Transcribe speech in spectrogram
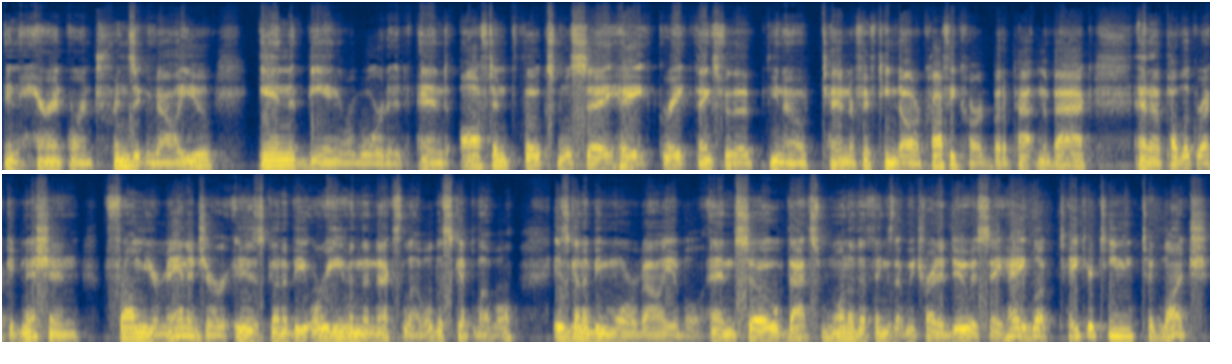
inherent or intrinsic value in being rewarded. And often folks will say, Hey, great. Thanks for the, you know, 10 or $15 coffee card, but a pat in the back and a public recognition from your manager is going to be, or even the next level, the skip level is going to be more valuable. And so that's one of the things that we try to do is say, Hey, look, take your team to lunch.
